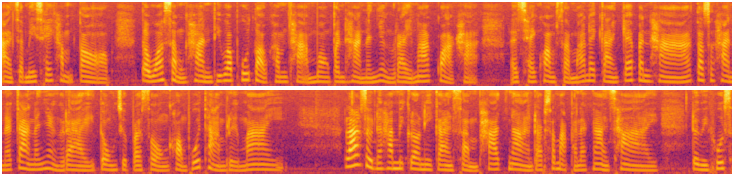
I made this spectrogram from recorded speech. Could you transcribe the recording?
อาจจะไม่ใช่คำตอบ แต่ว่าสำคัญที่ว่าผู้ตอบคำถามมองปัญหานั้นอย่างไรมากกว่าค่ะ และใช้ความสามารถในการแก้ปัญหาต่อสถานการณ์นั้นอย่างไร ตรงจุดประสงค์ของผู้ถามหรือไม่ ล่าสุดนะคะมีกรณีการสัมภาษณ์งานรับสมัครพนักงานชาย โดยมีผู้ส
